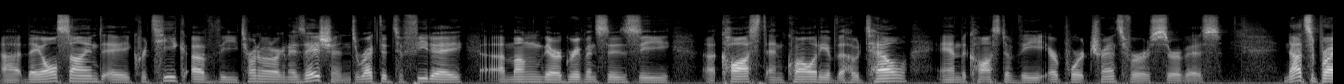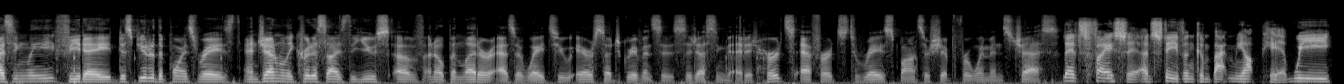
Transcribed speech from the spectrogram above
Uh, they all signed a critique of the tournament organization directed to FIDE. Among their grievances, the uh, cost and quality of the hotel and the cost of the airport transfer service. Not surprisingly, FIDE disputed the points raised and generally criticized the use of an open letter as a way to air such grievances, suggesting that it hurts efforts to raise sponsorship for women's chess. let's face it, and Stephen can back me up here, we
